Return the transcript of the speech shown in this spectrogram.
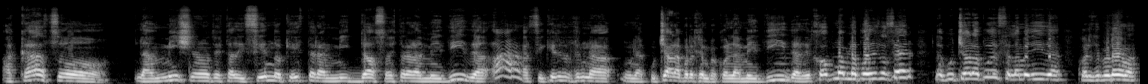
¿Acaso la Mishnah no te está diciendo que esta era midosa, esta era la medida? Ah, si quieres hacer una, una cuchara, por ejemplo, con la medida de Hobnab, la puedes hacer. La cuchara puede ser la medida. ¿Cuál es el problema?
